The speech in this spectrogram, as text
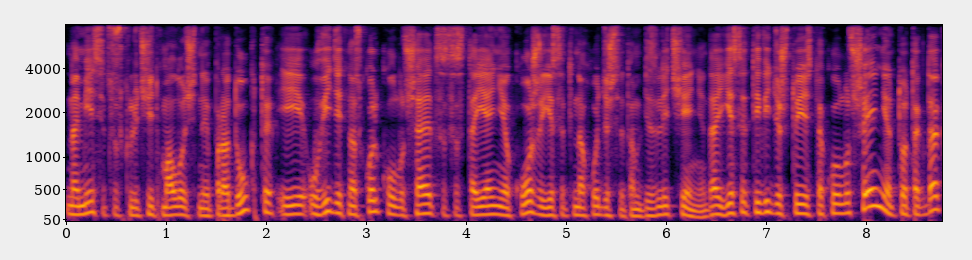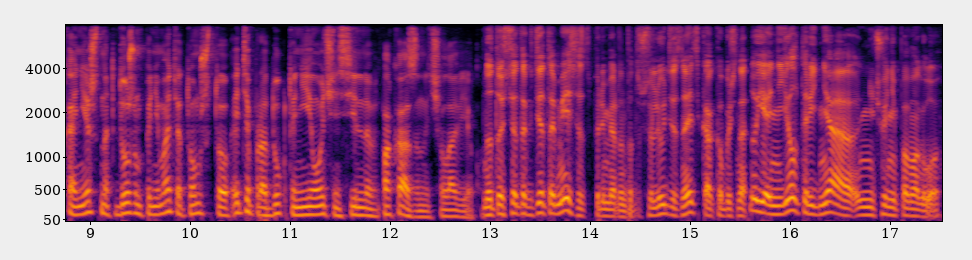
на месяц исключить молочные продукты и увидеть, насколько улучшается состояние кожи, если ты находишься там без лечения. Да? Если ты видишь, что есть такое улучшение, то тогда, конечно, ты должен понимать о том, что эти продукты не очень сильно показаны человеку. Ну, то есть это где-то месяц примерно, потому что люди, знаете, как обычно, ну, я не ел три дня, ничего не помогло.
